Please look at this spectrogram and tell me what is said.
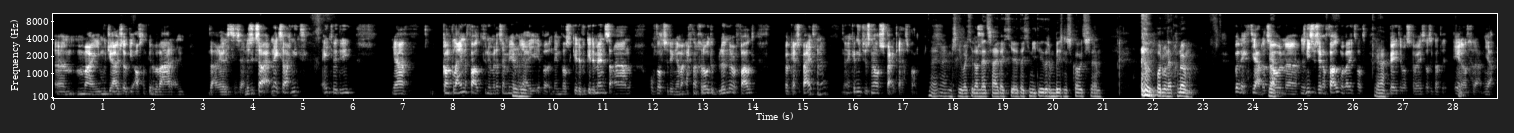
Um, maar je moet juist ook die afstand kunnen bewaren en daar realistisch in zijn. Dus ik zou, nee, ik zou eigenlijk niet 1, 2, 3. Ja, kan kleine fouten noemen. Dat zijn meer van, mhm. ja, je neemt wel eens een keer de verkeerde mensen aan. Of dat soort dingen. Maar echt een grote blunder of fout Waar ik echt spijt van heb? Nee, ik heb niet zo snel spijt ergens van. Nee, nee, misschien wat je dan net zei, dat je, dat je niet eerder een business coach eh, pardon, hebt genomen. Wellicht, ja. Dat zou een, uh, dus niet zozeer een fout, maar wel iets wat beter was geweest als ik dat eerder had gedaan, ja.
